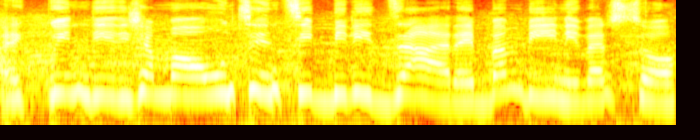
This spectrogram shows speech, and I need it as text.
e quindi diciamo un sensibilizzare i bambini verso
